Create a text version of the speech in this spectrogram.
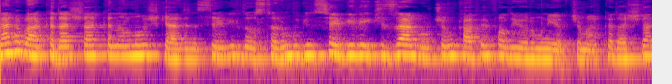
Merhaba arkadaşlar kanalıma hoş geldiniz sevgili dostlarım. Bugün sevgili ikizler burcunun kahve falı yorumunu yapacağım arkadaşlar.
